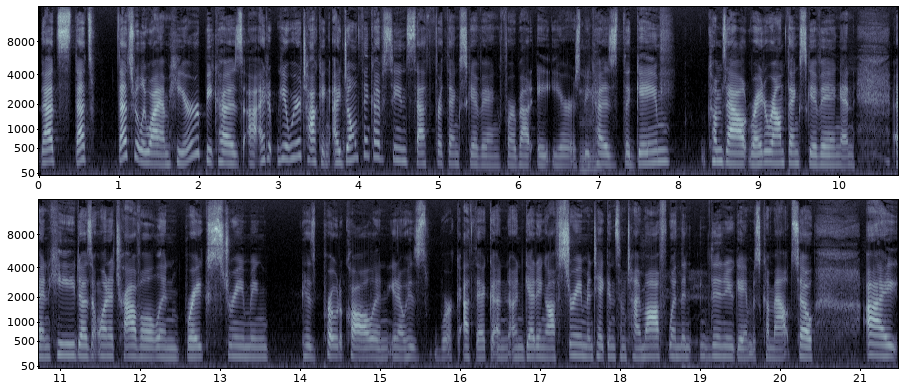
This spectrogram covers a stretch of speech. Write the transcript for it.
That's that's that's really why I'm here because I, yeah, we were talking. I don't think I've seen Seth for Thanksgiving for about eight years Mm-hmm. because the game comes out right around Thanksgiving and and he doesn't want to travel and break streaming his protocol and you know his work ethic and, and getting off stream and taking some time off when the, the new game has come out so i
